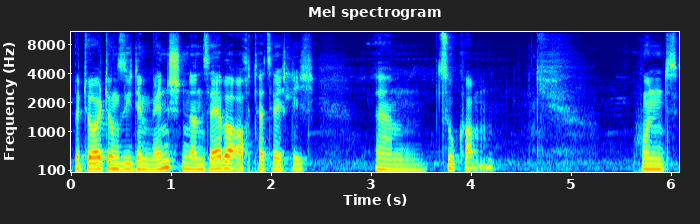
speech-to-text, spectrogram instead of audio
Bedeutung sie dem Menschen dann selber auch tatsächlich ähm, zukommen. Und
